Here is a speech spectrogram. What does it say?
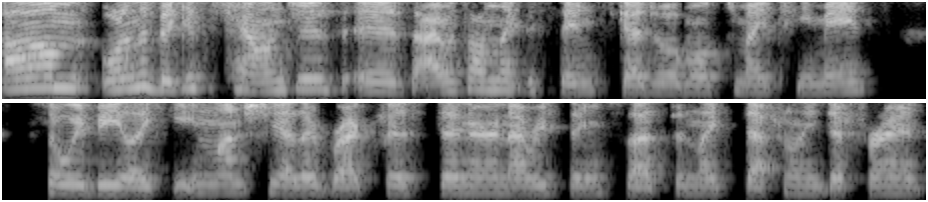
Um, one of the biggest challenges is I was on like the same schedule most of my teammates. So we'd be like eating lunch together, breakfast, dinner, and everything. So that's been like definitely different.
